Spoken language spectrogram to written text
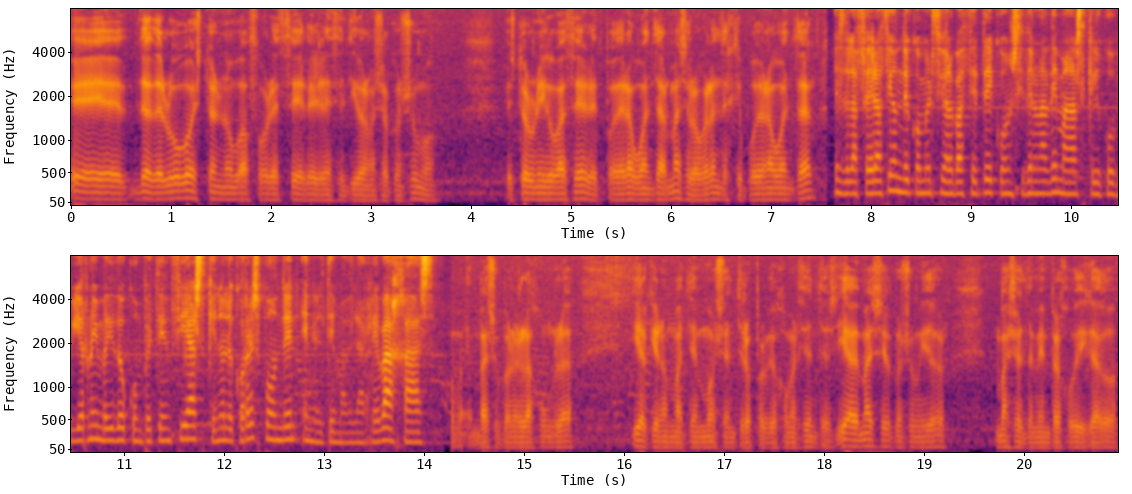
Eh, desde luego esto no va a favorecer el incentivo más al consumo. Esto lo único que va a hacer es poder aguantar más a los grandes que pueden aguantar. Desde la Federación de Comercio de Albacete consideran además que el Gobierno ha invadido competencias que no le corresponden en el tema de las rebajas. Va a suponer la jungla y el que nos matemos entre los propios comerciantes. Y además el consumidor va a ser también perjudicado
